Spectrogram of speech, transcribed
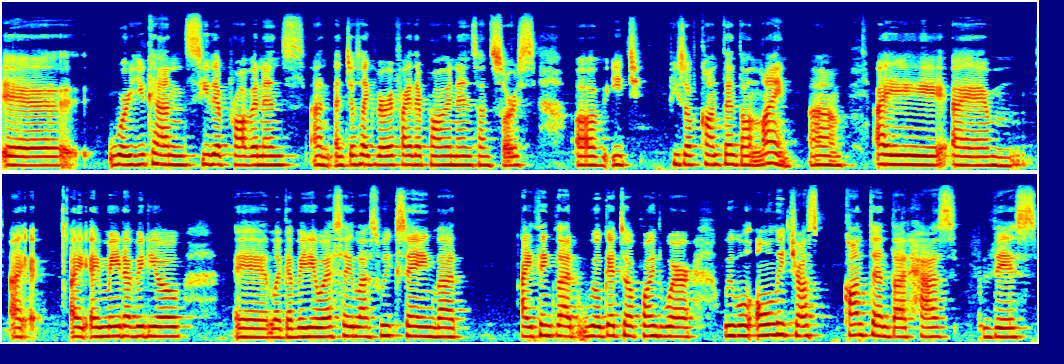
uh, where you can see the provenance and, and, just like verify the provenance and source of each piece of content online. Um, I, I, um, I, I, made a video, uh, like a video essay last week saying that I think that we'll get to a point where we will only trust content that has this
